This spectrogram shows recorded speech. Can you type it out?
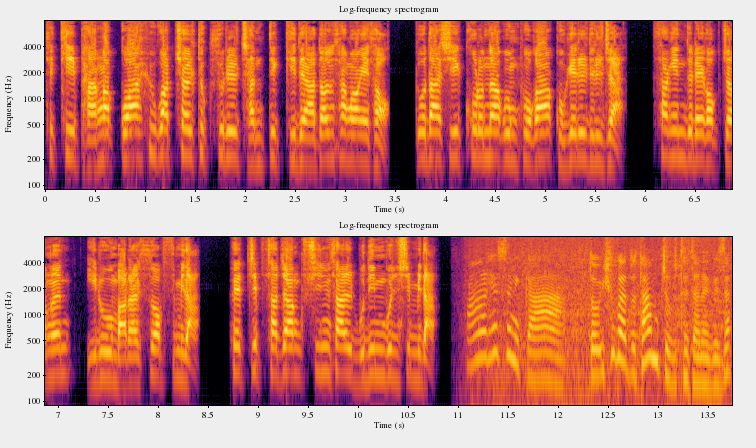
특히 방학과 휴가철 특수를 잔뜩 기대하던 상황에서 또다시 코로나 공포가 고개를 들자 상인들의 걱정은 이루 말할 수 없습니다. 횟집 사장 50살 문인분 씨입니다. 방을 했으니까 또 휴가도 다음 주부터잖아요. 그죠?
